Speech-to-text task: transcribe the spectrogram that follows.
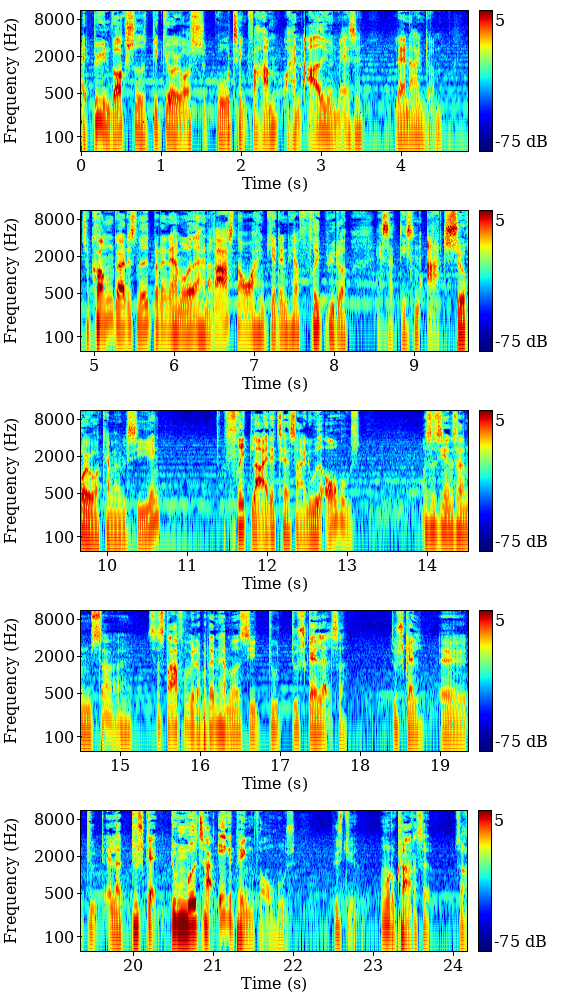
at byen voksede, det gjorde jo også gode ting for ham, og han ejede jo en masse landejendomme. Så kongen gør det snedigt på den her måde, at han er rasende over, at han giver den her fribytter, altså det er sådan en art sørøver, kan man vel sige, ikke? frit lejde til at sejle ud af Aarhus. Og så siger han så, så, så straffer vi dig på den her måde og siger, du, du skal altså, du skal, øh, du, eller du skal, du modtager ikke penge fra Aarhus bystyr. Nu må du klare dig selv. Så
